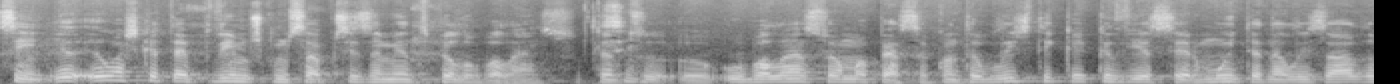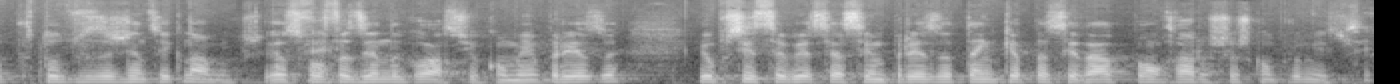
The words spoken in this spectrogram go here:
Sim, eu, eu, acho que até podíamos começar precisamente pelo balanço. Portanto, o, o balanço é uma peça contabilística que devia ser muito analisada por todos os agentes económicos. Eu, se for fazer negócio com uma empresa, eu preciso saber se essa empresa tem capacidade para honrar os seus compromissos. Sim.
